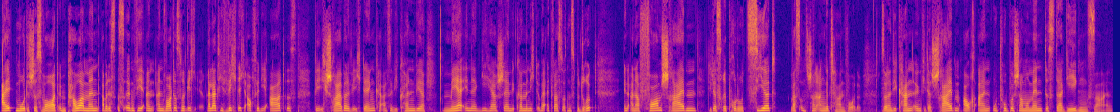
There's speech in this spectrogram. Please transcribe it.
altmodisches Wort, Empowerment, aber das ist irgendwie ein, ein Wort, das wirklich relativ wichtig auch für die Art ist, wie ich schreibe, wie ich denke. Also wie können wir mehr Energie herstellen, wie können wir nicht über etwas, was uns bedrückt, in einer Form schreiben, die das reproduziert, was uns schon angetan wurde, sondern wie kann irgendwie das Schreiben auch ein utopischer Moment des Dagegens sein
